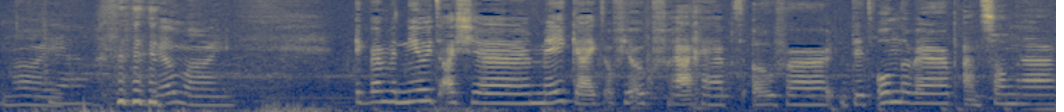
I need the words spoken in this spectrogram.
Mooi. Ja. Heel mooi. Ik ben benieuwd als je meekijkt of je ook vragen hebt over dit onderwerp aan Sandra.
